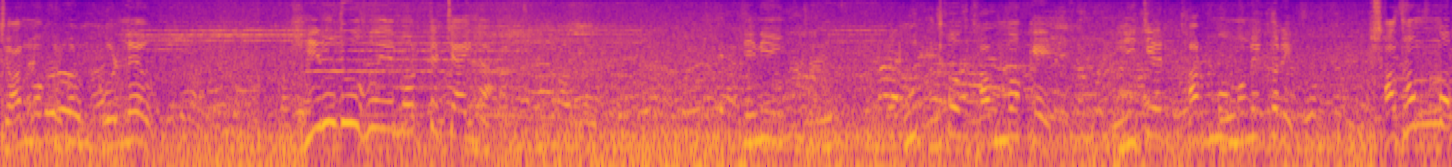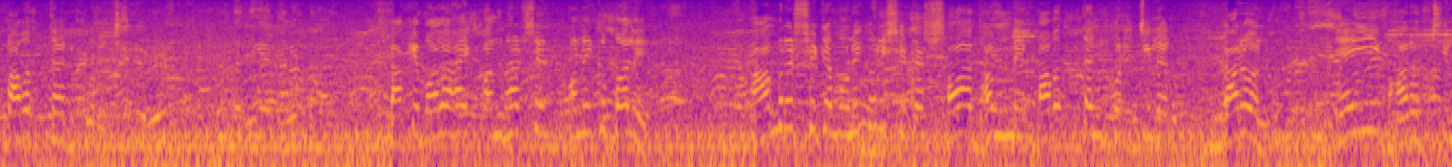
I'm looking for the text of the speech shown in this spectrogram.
জন্মগ্রহণ করলেও হিন্দু হয়ে মরতে চাই না। তিনি বুদ্ধ ধর্মকে নিজের ধর্ম মনে করে সধম্য পাবত্যান করেছেন। তাকে বলা হয় কনভার্সন অনেকে বলে, আমরা সেটা মনে করি সেটা স্বধর্মে পাবত্যান করেছিলেন, কারণ এই ভারত ছিল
